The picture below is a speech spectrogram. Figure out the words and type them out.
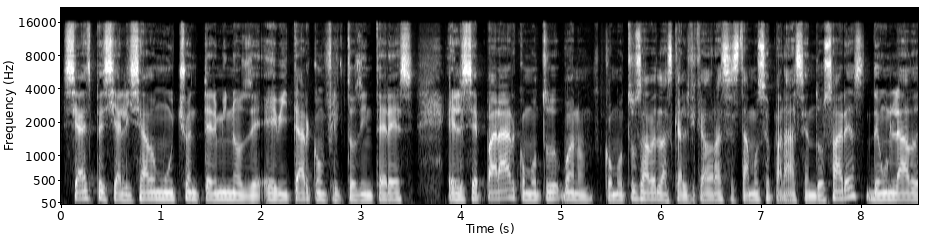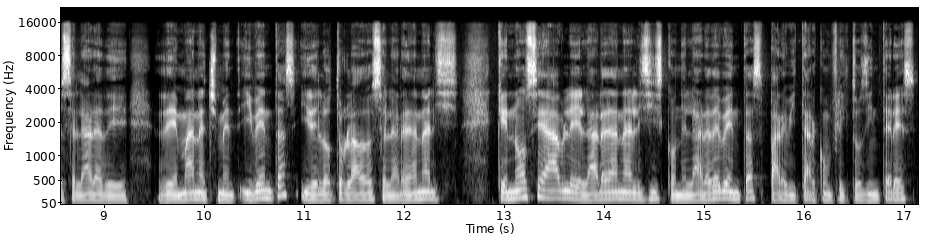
se ha especializado mucho en términos de evitar conflictos de interés, el separar, como tú, bueno, como tú sabes, las calificadoras estamos separadas en dos áreas. De un lado es el área de, de management y ventas y del otro lado es el área de análisis. Que no se hable el área de análisis con el área de ventas para evitar conflictos de interés.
